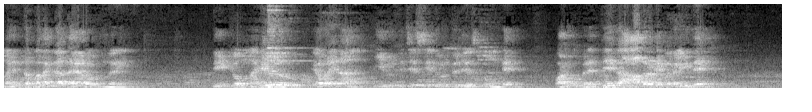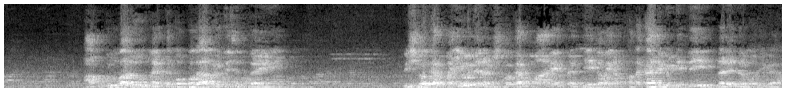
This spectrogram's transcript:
మరింత బలంగా తయారవుతుందని దీంట్లో మహిళలు ఎవరైనా ఈ వృత్తి చేసి చేతి వృత్తులు చేస్తూ ఉంటే వాళ్ళకు ప్రత్యేక ఆదరణ ఇవ్వగలిగితే ఆ కుటుంబాలు మరింత గొప్పగా అభివృద్ధి చెందుతాయని విశ్వకర్మ యోజన విశ్వకర్మ అనే ప్రత్యేకమైన పథకాన్ని పెట్టింది నరేంద్ర మోదీ గారు.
